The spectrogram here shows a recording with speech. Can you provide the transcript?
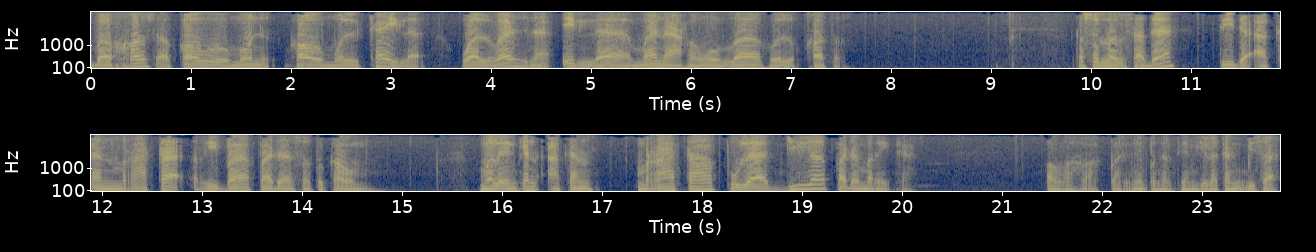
bakhasa qaumun qaumul kaila wal wazna illa manahumullahu al-qatr." Rasulullah bersabda, tidak akan merata riba pada suatu kaum. Melainkan akan merata pula gila pada mereka. Allahu Akbar. Ini pengertian gila kan bisa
